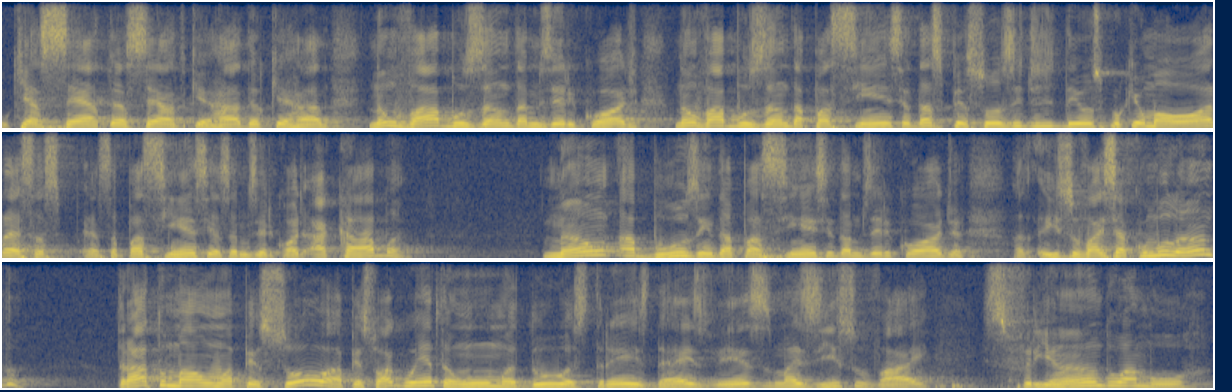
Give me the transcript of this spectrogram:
O que é certo é certo, o que é errado é o que é errado. Não vá abusando da misericórdia, não vá abusando da paciência das pessoas e de Deus, porque uma hora essa, essa paciência e essa misericórdia acaba. Não abusem da paciência e da misericórdia. Isso vai se acumulando. Trato mal uma pessoa, a pessoa aguenta uma, duas, três, dez vezes, mas isso vai esfriando o amor,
